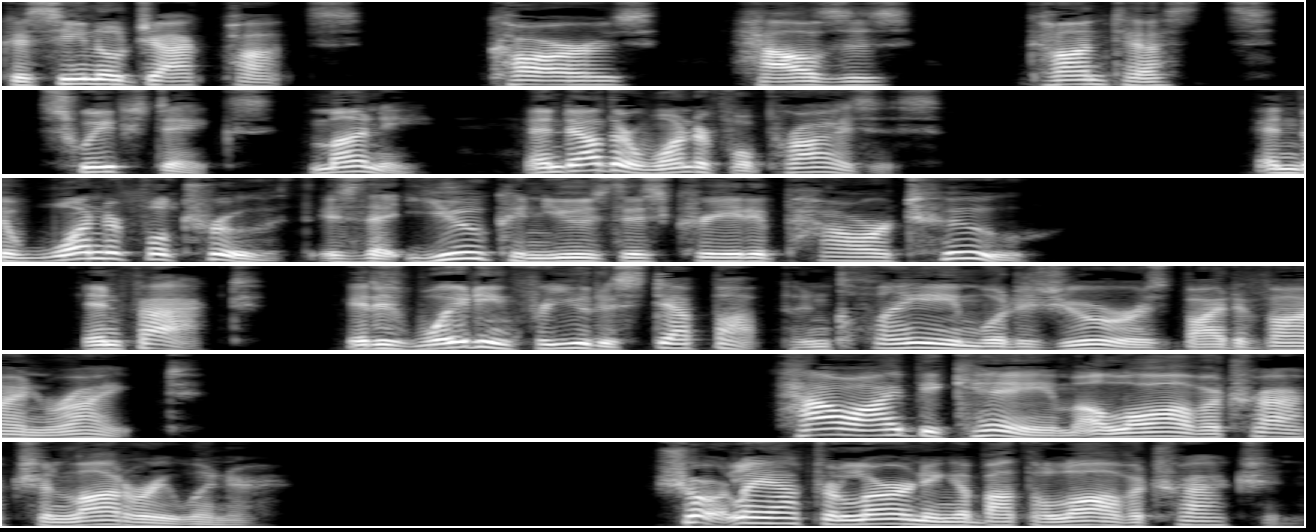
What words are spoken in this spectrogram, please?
casino jackpots, cars, houses, contests, sweepstakes, money, and other wonderful prizes. And the wonderful truth is that you can use this creative power too. In fact, it is waiting for you to step up and claim what is yours by divine right. How I became a Law of Attraction lottery winner. Shortly after learning about the law of attraction,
